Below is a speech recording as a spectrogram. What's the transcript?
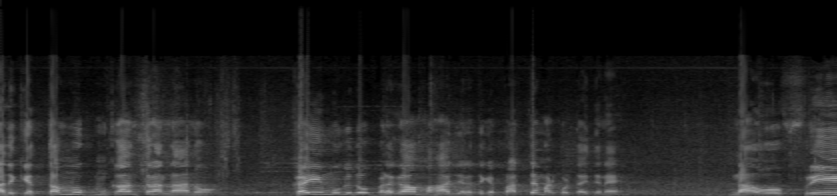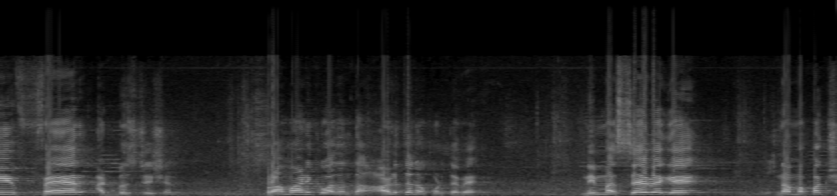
ಅದಕ್ಕೆ ತಮ್ಮ ಮುಖಾಂತರ ನಾನು ಕೈ ಮುಗಿದು ಬೆಳಗಾಂ ಮಹಾಜನತೆಗೆ ಪ್ರಾರ್ಥನೆ ಮಾಡ್ಕೊಳ್ತಾ ಇದ್ದೇನೆ. ನಾವು ಫ್ರೀ ಫೇರ್ ಅಡ್ಮಿನಿಸ್ಟ್ರೇಷನ್ ಪ್ರಾಮಾಣಿಕವಾದಂಥ ಆಡಳಿತ ನಾವು ಕೊಡ್ತೇವೆ. ನಿಮ್ಮ ಸೇವೆಗೆ ನಮ್ಮ ಪಕ್ಷ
